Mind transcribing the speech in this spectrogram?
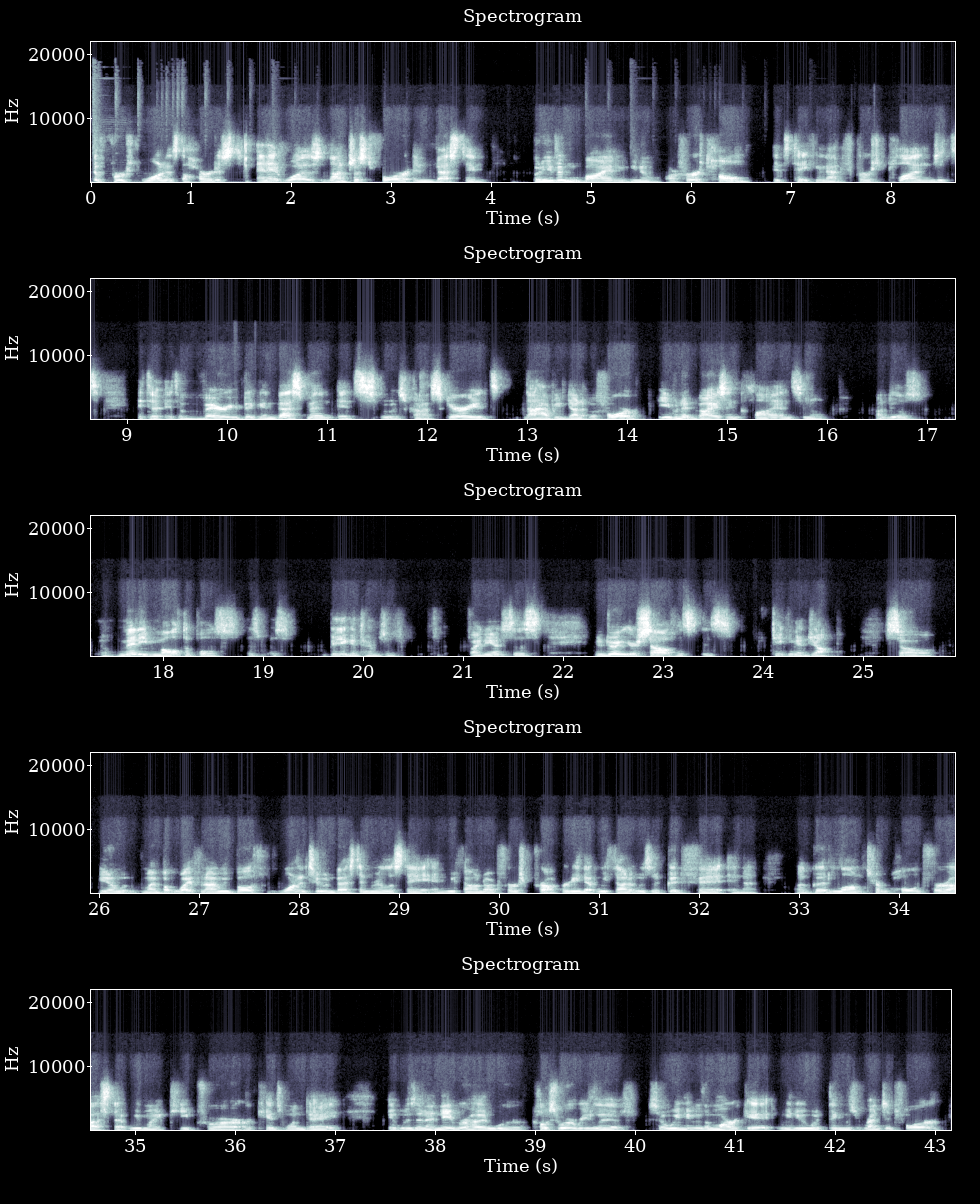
The first one is the hardest, and it was not just for investing, but even buying, you know, our first home it's taking that first plunge. It's it's a it's a very big investment. It's it was kind of scary. It's not having done it before. Even advising clients, you know, on deals, you know, many multiples is, is big in terms of finances. You know, doing it yourself is is taking a jump. So you know, my wife and I, we both wanted to invest in real estate, and we found our first property that we thought it was a good fit and a a good long-term hold for us that we might keep for our, our kids one day. It was in a neighborhood where close to where we live, so we knew the market, we knew what things rented for.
